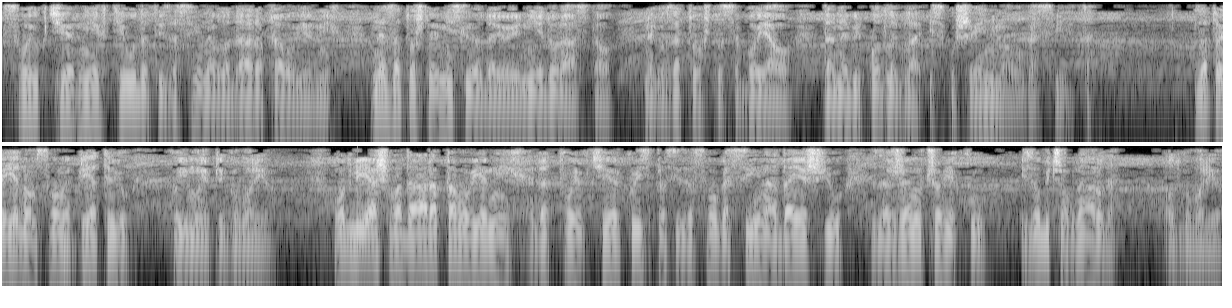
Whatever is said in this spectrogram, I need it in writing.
svoju kćer nije htio udati za sina vladara pravovjernih, ne zato što je mislio da joj nije dorastao, nego zato što se bojao da ne bi podlegla iskušenjima ovoga svijeta. Zato je jednom svome prijatelju, koji mu je prigovorio, odbijaš vladara pravovjernih da tvoju kćerku isprosi za svoga sina, daješ ju za ženu čovjeku iz običnog naroda, odgovorio.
